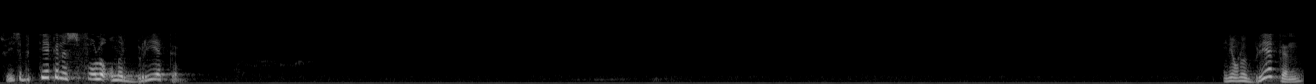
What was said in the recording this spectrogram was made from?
So hier's 'n betekenisvolle onderbreking. En die onderbreking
